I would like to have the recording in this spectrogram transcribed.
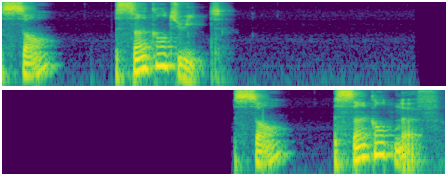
cent cinquante-huit, cent cinquante-neuf,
